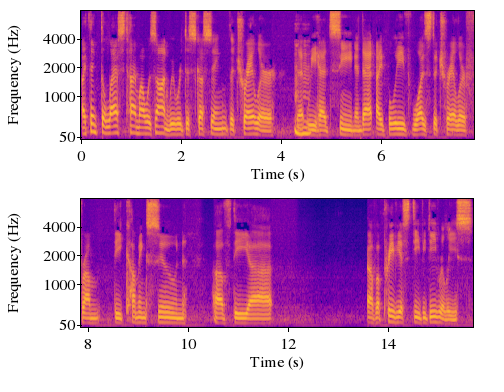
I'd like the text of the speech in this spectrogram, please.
I think the last time I was on, we were discussing the trailer that Mm-hmm. we had seen, and that I believe was the trailer from the coming soon of the uh, of a previous DVD release.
